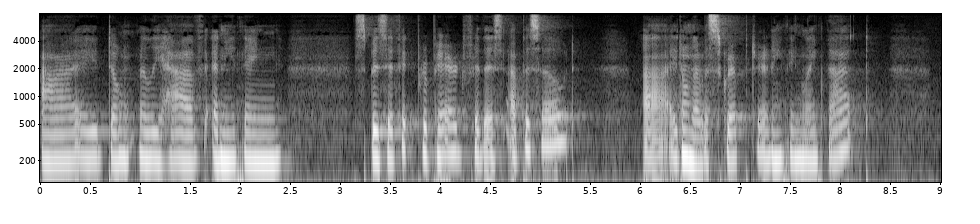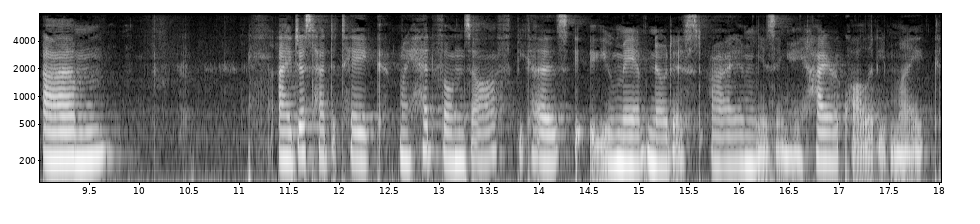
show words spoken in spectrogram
I don't really have anything specific prepared for this episode. Uh, I don't have a script or anything like that. Um, I just had to take my headphones off because you may have noticed I am using a higher quality mic.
